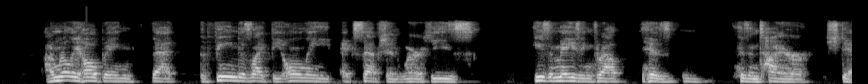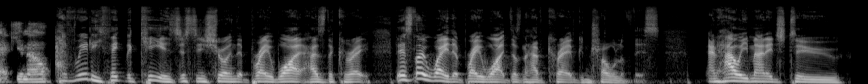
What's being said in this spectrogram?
I'm really hoping that the Fiend is like the only exception where he's he's amazing throughout his his entire shtick, you know. I really think the key is just ensuring that Bray Wyatt has the correct. There's no way that Bray Wyatt doesn't have creative control of this, and how he managed to,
